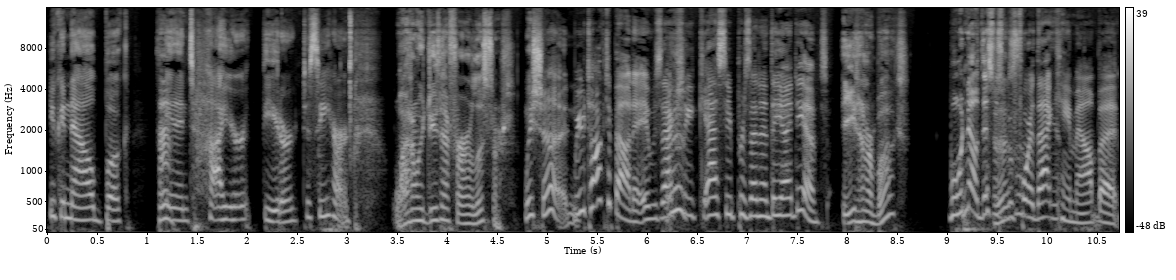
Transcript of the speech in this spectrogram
you can now book an entire theater to see her. Why don't we do that for our listeners? We should. We talked about it. It was actually Cassie presented the idea. Eight hundred bucks. Well, no, this was before that came out, but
